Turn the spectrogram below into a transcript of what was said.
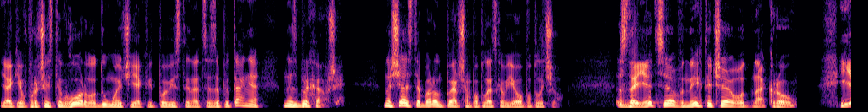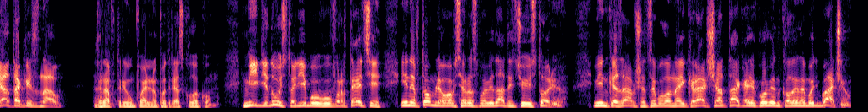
Яків прочистив горло, думаючи, як відповісти на це запитання, не збрехавши. На щастя, барон першим поплескав його по плечу. Здається, в них тече одна кров. Я так і знав. Граф тріумфально потряс кулаком. Мій дідусь тоді був у фортеці і не втомлювався розповідати цю історію. Він казав, що це була найкраща атака, яку він коли-небудь бачив.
